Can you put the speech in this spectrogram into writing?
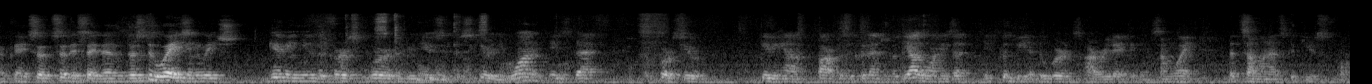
Okay, so, so they say there's, there's two ways in which giving you the first word reduces the security. One is that, of course, you're giving out part of the credential, but the other one is that it could be that the words are related in some way that someone else could use for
